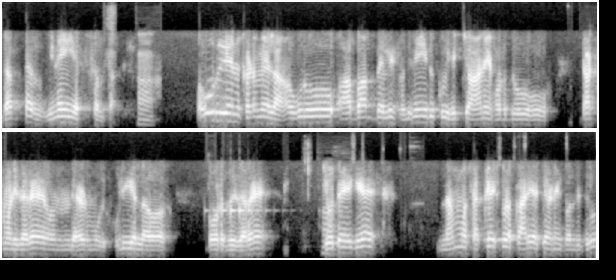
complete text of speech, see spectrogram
ಡಾಕ್ಟರ್ ವಿನಯ್ ಎಸ್ ಅಂತ. ಅವ್ರು ಅವರು ಏನು ಕಡಿಮೆ ಇಲ್ಲ. ಅವರು ಆ ಭಾಗದಲ್ಲಿ ಹದಿನೈದಕ್ಕೂ ಹೆಚ್ಚು ಆನೆ ಹೊಡೆದು ಡಾಟ್ ಮಾಡಿದ್ದಾರೆ. ಒಂದ್ ಎರಡ್ ಮೂರು ಹುಲಿ ಎಲ್ಲ ಹೊಡೆದಿದ್ದಾರೆ. ಜೊತೆಗೆ ನಮ್ಮ ಸಕಲೇಶ್ವರ ಕಾರ್ಯಾಚರಣೆಗೆ ಬಂದಿದ್ರು.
